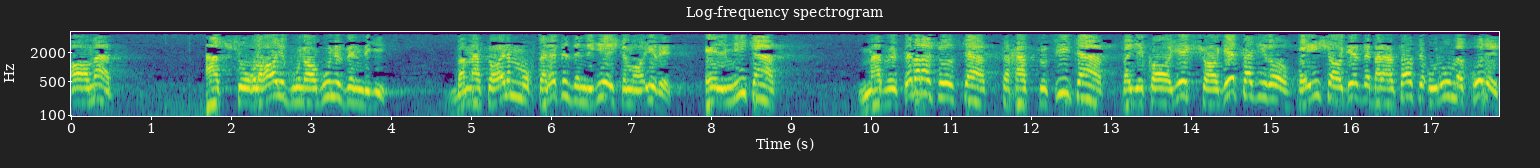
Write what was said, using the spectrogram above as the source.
آمد از شغلهای گوناگون زندگی و مسائل مختلف زندگی اجتماعی را علمی کرد مدرسه براش درست کرد تخصصی کرد و یکا یک شاگرد پذیرفت و این شاگرد بر اساس علوم خودش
